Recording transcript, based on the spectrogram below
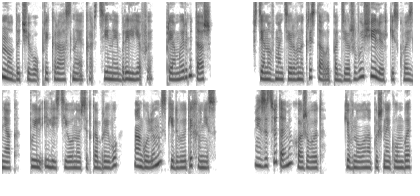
«Ну до чего прекрасные картины и брельефы. Прямо Эрмитаж». В стену вмонтированы кристаллы, поддерживающие легкий сквозняк. Пыль и листья уносят к обрыву, а големы скидывают их вниз. «И за цветами ухаживают», — кивнула на пышные клумбы.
